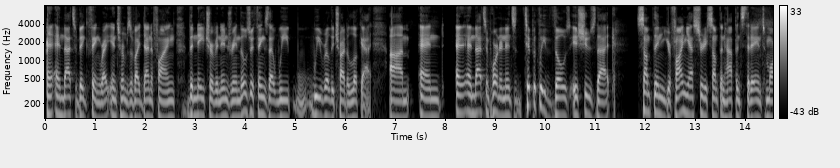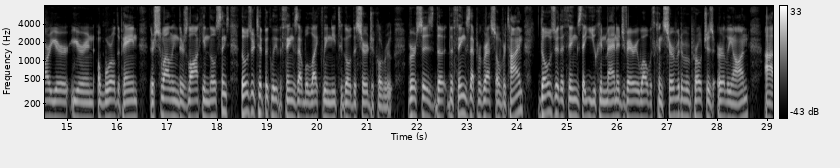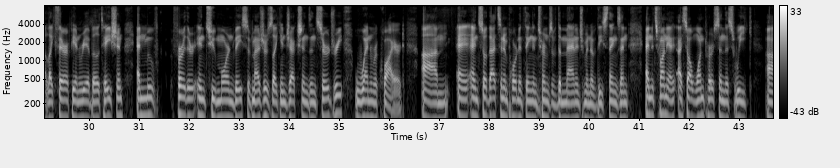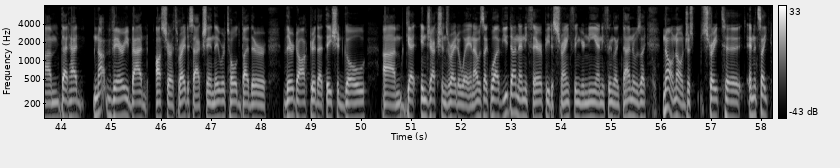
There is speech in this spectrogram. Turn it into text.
and, and that's a big thing, right? In terms of identifying the nature of an injury, and those are things that we we really try to look at, um, and and and that's important. And it's typically those issues that something you're fine yesterday, something happens today, and tomorrow you're you're in a world of pain. There's swelling, there's locking, those things. Those are typically the things that will likely need to go the surgical route versus the the things that progress over time. Those are the things that you can manage very well with conservative approaches early on, uh, like therapy and rehabilitation, and move further into more invasive measures like injections and surgery when required. Um, and, and, so that's an important thing in terms of the management of these things. And and it's funny, I, I saw one person this week um, that had not very bad osteoarthritis actually, and they were told by their their doctor that they should go um, get injections right away. And I was like, well, have you done any therapy to strengthen your knee, anything like that? And it was like, no, no, just straight to. And it's like,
